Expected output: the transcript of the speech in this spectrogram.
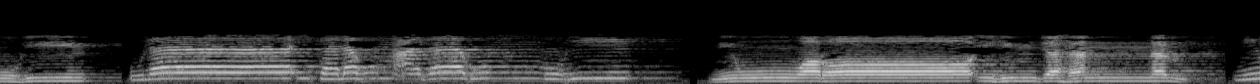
مهين أولئك لهم عذاب مهين من ورائهم جهنم. من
